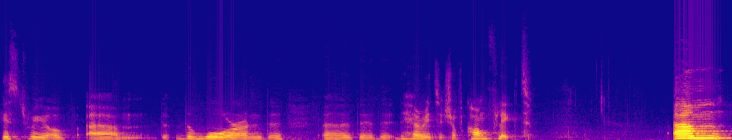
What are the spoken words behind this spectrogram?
history of um, the, the, war and the, uh, the, the, heritage of conflict. Um,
